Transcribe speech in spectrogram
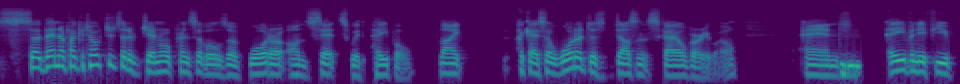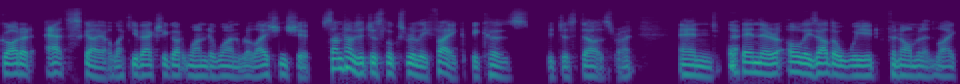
so then if I could talk to sort of general principles of water on sets with people, like, okay, so water just doesn't scale very well. And Mhm. Even if you've got it at scale, like you've actually got one to one relationship, sometimes it just looks really fake because it just does, right? And Yeah. then there are all these other weird phenomenon like,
